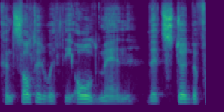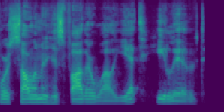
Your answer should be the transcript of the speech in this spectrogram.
consulted with the old men that stood before Solomon his father while yet he lived,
